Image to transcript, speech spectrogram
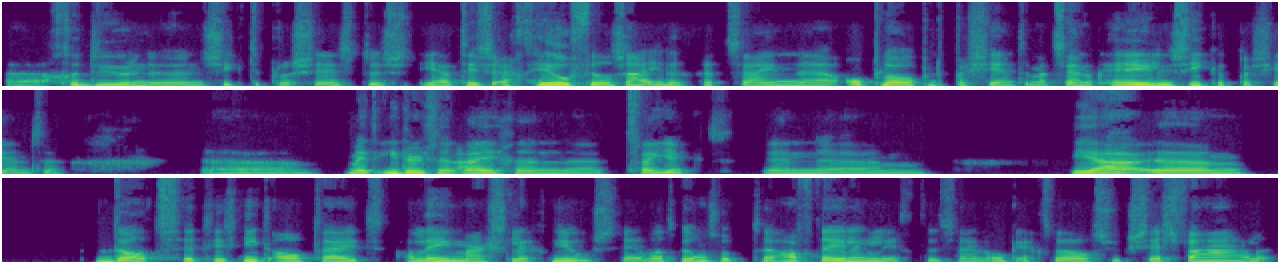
Uh, gedurende hun ziekteproces. Dus ja, het is echt heel veelzijdig. Het zijn uh, oplopende patiënten, maar het zijn ook hele zieke patiënten. Uh, met ieder zijn eigen traject. En um, ja, um, dat. Het is niet altijd alleen maar slecht nieuws hè, wat bij ons op de afdeling ligt. Er zijn ook echt wel succesverhalen,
